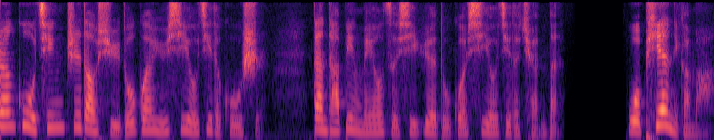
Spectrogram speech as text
然顾青知道许多关于《西游记》的故事，但他并没有仔细阅读过《西游记》的全本。我骗你干嘛？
